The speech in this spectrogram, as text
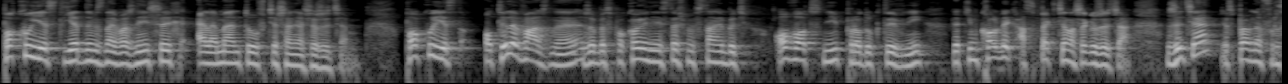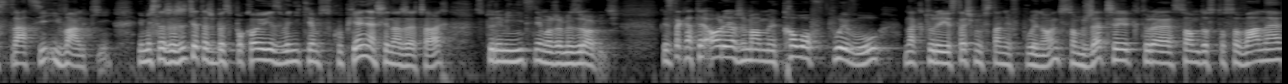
Pokój jest jednym z najważniejszych elementów cieszenia się życiem. Pokój jest o tyle ważny, że bez pokoju nie jesteśmy w stanie być owocni, produktywni w jakimkolwiek aspekcie naszego życia. Życie jest pełne frustracji i walki. I myślę, że życie też bez pokoju jest wynikiem skupienia się na rzeczach, z którymi nic nie możemy zrobić. Jest taka teoria, że mamy koło wpływu, na które jesteśmy w stanie wpłynąć. Są rzeczy, które są dostosowane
